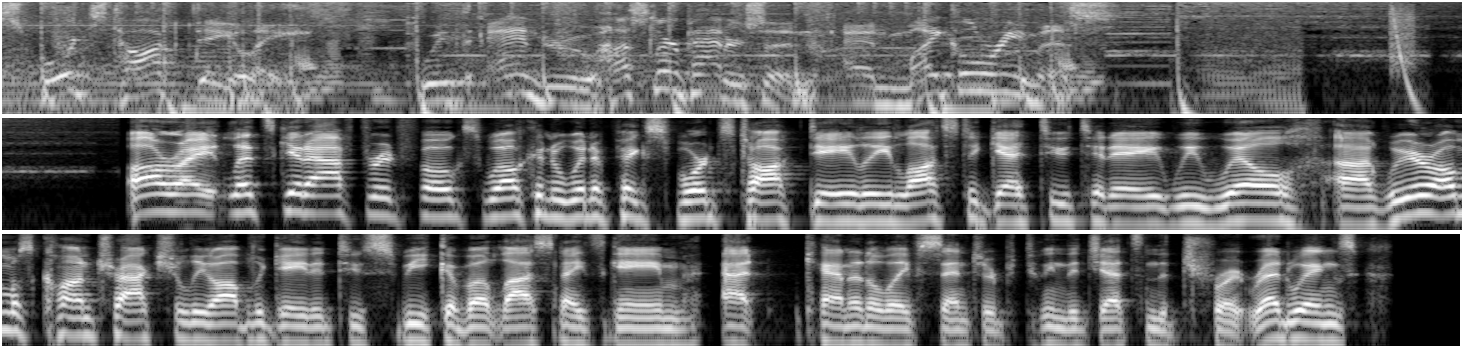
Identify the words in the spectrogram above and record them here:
Sports Talk Daily with Andrew Hustler Paterson and Michael Remis. All right, let's get after it, folks. Welcome to Winnipeg Sports Talk Daily. Lots to get to today. We will, uh, we're almost contractually obligated to speak about last night's game at Canada Life Center between the Jets and the Detroit Red Wings.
